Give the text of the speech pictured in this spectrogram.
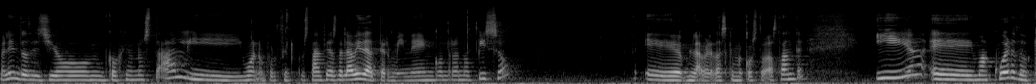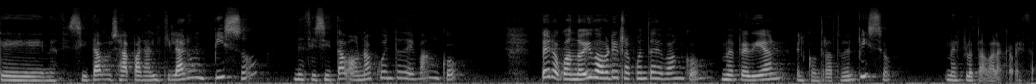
¿Vale? Entonces yo cogí un hostal y, bueno, por circunstancias de la vida terminé encontrando piso. Eh, la verdad es que me costó bastante. Y eh, me acuerdo que necesitaba, o sea, para alquilar un piso necesitaba una cuenta de banco pero cuando iba a abrir la cuenta de banco, me pedían el contrato del piso. Me explotaba la cabeza.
